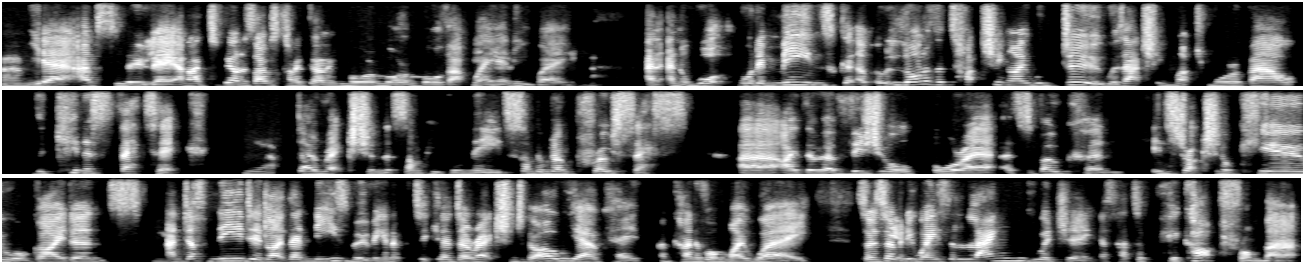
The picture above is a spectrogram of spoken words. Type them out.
Um, yeah absolutely. And I, to be honest i was kind of going more and more and more that way anyway and, and what what it means a lot of the touching i would do was actually much more about the kinesthetic yeah. direction that some people need. Some people don't process uh, either a visual or a, a, spoken instructional cue or guidance and just needed like their knees moving in a particular direction to go, oh, yeah, okay, I'm kind of on my way. So, in so yeah. many ways, the languaging has had to pick up from that.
